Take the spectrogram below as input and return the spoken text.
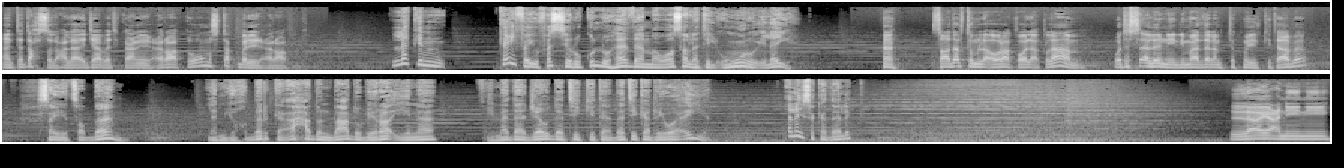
أنت تحصل على إجابتك عن العراق ومستقبل العراق لكن كيف يفسر كل هذا ما وصلت الأمور إليه صادرتم الأوراق والأقلام وتسألني لماذ لم تكمل الكتابة؟ سيد صدام لم يخبرك أحد بعد برأينا في مدى جودة كتابتك الروائية. أليس كذلك؟ لا يعنيني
